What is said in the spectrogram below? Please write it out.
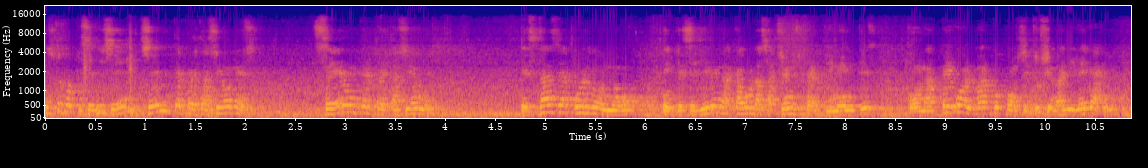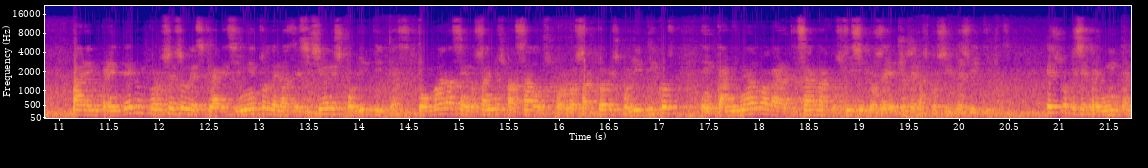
Esto es lo que se dice, ¿eh? cero interpretaciones, cero interpretaciones. ¿Estás de acuerdo o no en que se lleven a cabo las acciones pertinentes con apego al marco constitucional y legal para emprender un proceso de esclarecimiento de las decisiones políticas tomadas en los años pasados por los actores políticos encaminado a garantizar la justicia y los derechos de las posibles víctimas? Es lo que se preguntan.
